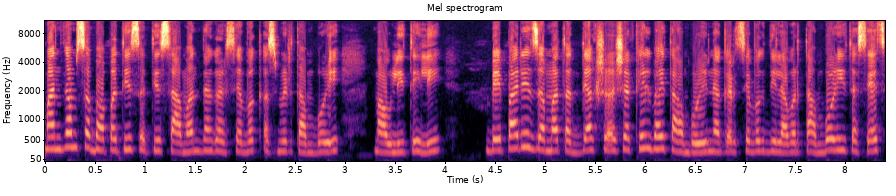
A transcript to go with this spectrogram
बांधकाम सभापती सतीश सावंत नगरसेवक अस्मीर तांबोळी माऊली तेली बेपारी जमात अध्यक्ष शकीलभाई तांबोळी नगरसेवक दिलावर तांबोळी तसेच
